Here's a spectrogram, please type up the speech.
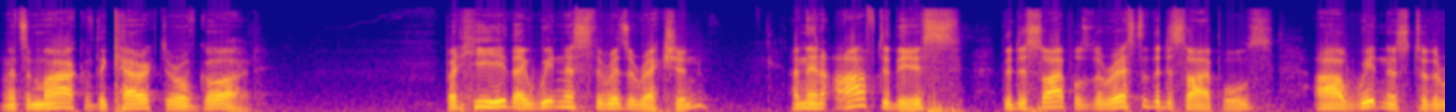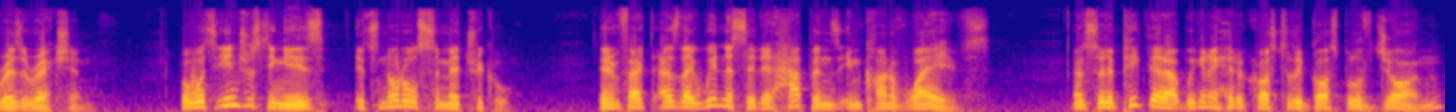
And it's a mark of the character of God. But here they witness the resurrection. And then after this, the disciples, the rest of the disciples, are witness to the resurrection. But what's interesting is it's not all symmetrical. That in fact, as they witness it, it happens in kind of waves. And so to pick that up, we're going to head across to the Gospel of John,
